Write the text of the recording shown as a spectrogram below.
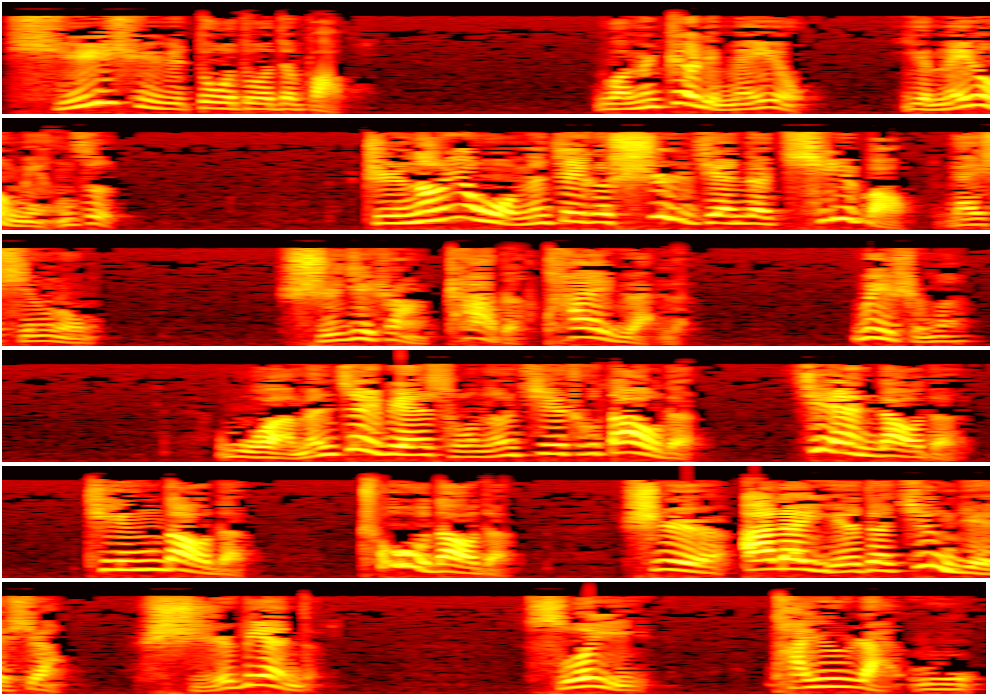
许许多多的宝，我们这里没有，也没有名字，只能用我们这个世间的七宝来形容，实际上差得太远了。为什么？我们这边所能接触到的、见到的、听到的、触到的，是阿赖耶的境界相识变的，所以它有染污。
